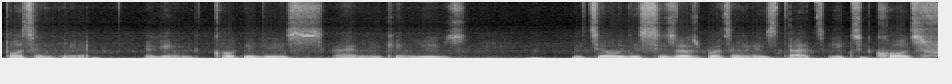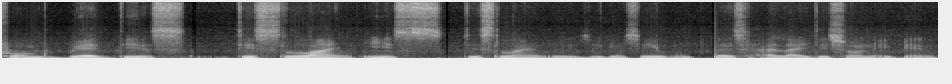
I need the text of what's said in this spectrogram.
button here you can copy this and you can use. The thing with the scissors button is that it cuts from where this this line is this line is you can see let's highlight this one again.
